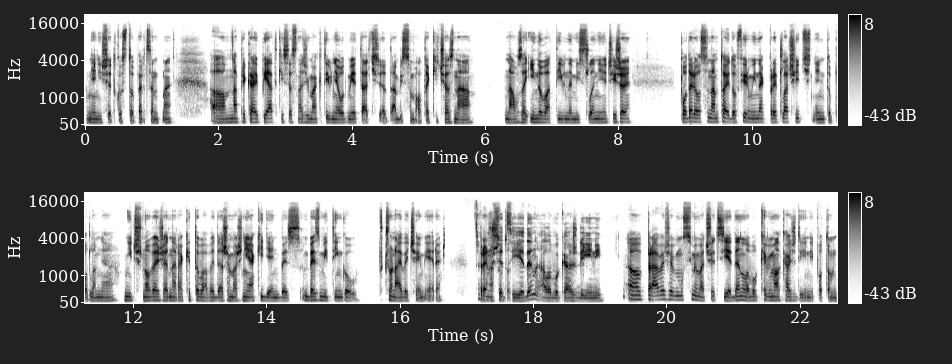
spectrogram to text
Není všetko 100%. Um, napríklad aj piatky sa snažím aktívne odmietať, aby som mal taký čas na naozaj inovatívne myslenie, čiže podarilo sa nám to aj do firmy inak pretlačiť. Není to podľa mňa nič nové, žiadna raketová veda, že máš nejaký deň bez, bez meetingov v čo najväčšej miere. Pre nás všetci to... jeden alebo každý iný? Práve, že musíme mať všetci jeden, lebo keby mal každý iný, potom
